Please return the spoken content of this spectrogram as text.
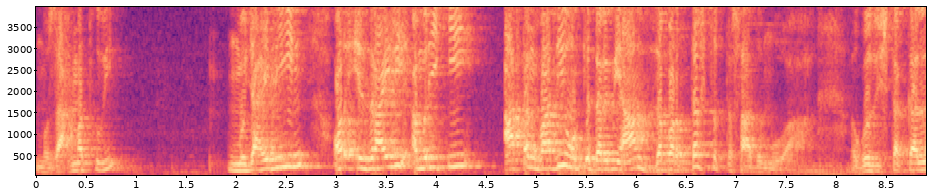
मुजाहमत हुई। मुजाहिदीन और इसराइली अमरीकी आतंकवादियों के दरमियान ज़बरदस्त तसादम हुआ। गुज्त कल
